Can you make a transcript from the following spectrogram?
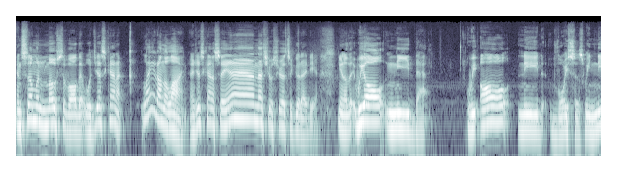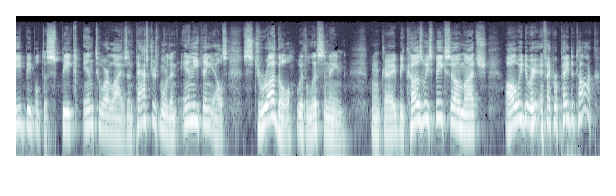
and someone most of all that will just kind of lay it on the line and just kind of say, eh, I'm not sure, sure that's a good idea. You know, we all need that. We all need voices. We need people to speak into our lives. And pastors, more than anything else, struggle with listening. Okay? Because we speak so much, all we do, in fact, we're paid to talk.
